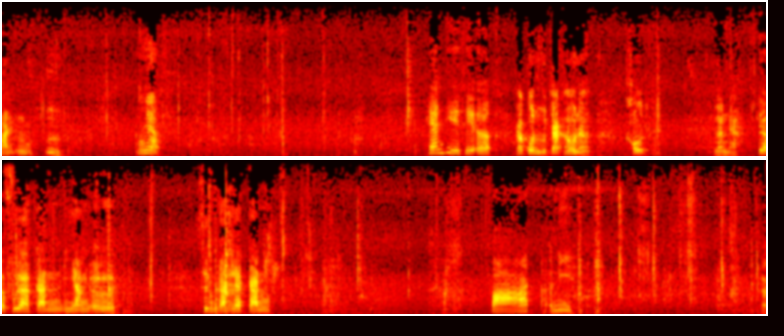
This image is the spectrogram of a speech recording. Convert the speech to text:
บ้านอื่นอืมเนี่ย แทนที่สิเออ ถ้าก้นหูจักเขาน่ะเขานั่นนะเอื้อเฟื้อกันอหยังเออ ซึ่งกันและกัน ปาดอันนี้ได้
